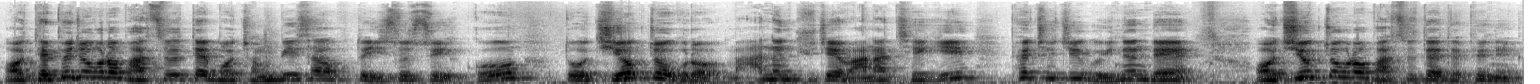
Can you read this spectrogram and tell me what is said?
어, 대표적으로 봤을 때 뭐 정비 사업도 있을 수 있고 또 지역적으로 많은 규제 완화책이 펼쳐지고 있는데 어, 지역적으로 봤을 때 대표님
